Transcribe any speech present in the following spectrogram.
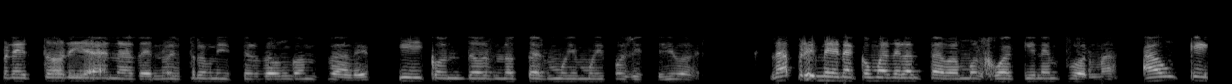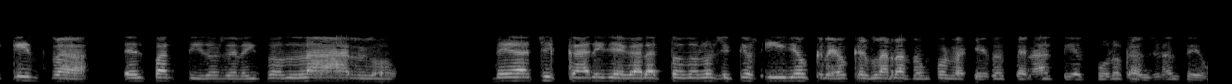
pretoriana de nuestro Mr. Don González y con dos notas muy, muy positivas. La primera, como adelantábamos, Joaquín en forma, aunque quizá el partido se le hizo largo de achicar y llegar a todos los sitios y yo creo que es la razón por la que hizo el penalti, el puro cansancio.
